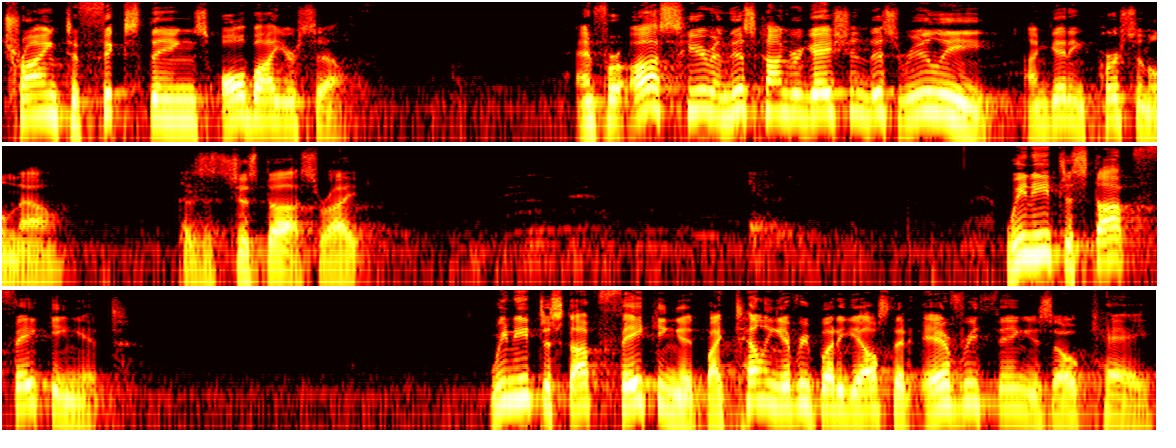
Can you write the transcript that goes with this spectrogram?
trying to fix things all by yourself. And for us here in this congregation, this really, I'm getting personal now, because it's just us, right? We need to stop faking it. We need to stop faking it by telling everybody else that everything is okay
